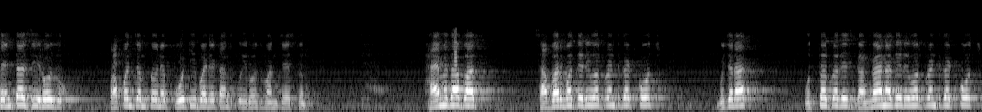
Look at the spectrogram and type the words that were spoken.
సెంటర్స్ ఈరోజు ప్రపంచంతోనే పోటీ పడేటందుకు ఈరోజు మనం చేస్తున్నాం. అహ్మదాబాద్ సబర్మతి రివర్ ఫ్రంట్ కట్టుకోవచ్చు. గుజరాత్ ఉత్తరప్రదేశ్ గంగా నది రివర్ ఫ్రంట్ కట్టుకోవచ్చు.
